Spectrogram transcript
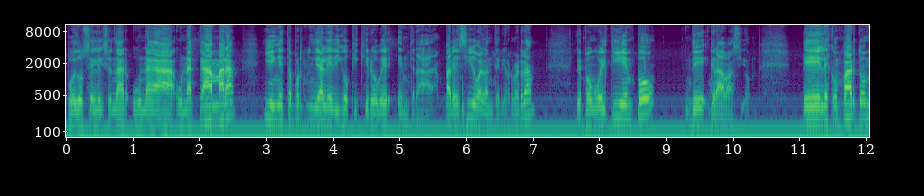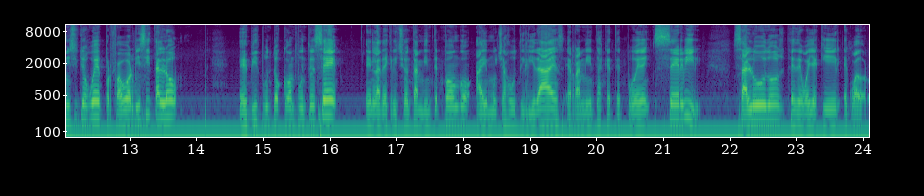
Puedo seleccionar una, una cámara y en esta oportunidad le digo que quiero ver entrada, parecido al anterior, ¿verdad? Le pongo el tiempo de grabación. Eh, les comparto mi sitio web, por favor visítalo, es. En la descripción también te pongo, hay muchas utilidades, herramientas que te pueden servir. Saludos desde Guayaquil, Ecuador.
